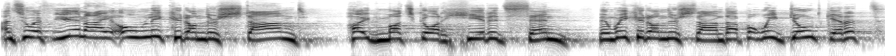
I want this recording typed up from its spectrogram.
and so, if you and I only could understand how much God hated sin, then we could understand that, but we don't get it.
